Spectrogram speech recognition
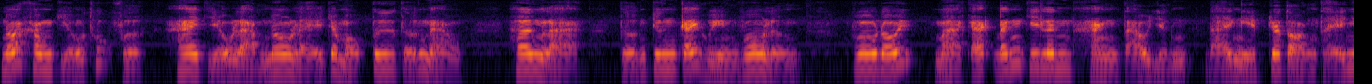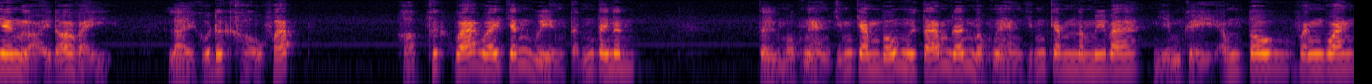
Nó không chịu thuốc phượt hay chịu làm nô lệ cho một tư tưởng nào hơn là tượng trưng cái quyền vô lượng, vô đối mà các đấng chí linh hằng tạo dựng đại nghiệp cho toàn thể nhân loại đó vậy. Lời của Đức Hộ Pháp hợp thức hóa với chánh quyền tỉnh Tây Ninh. Từ 1948 đến 1953, nhiệm kỳ ông Tô Văn Quang,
